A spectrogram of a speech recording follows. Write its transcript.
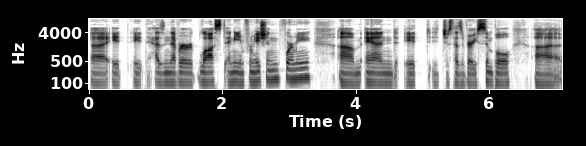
Uh, it it has never lost any information for me, um, and it it just has a very simple uh,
